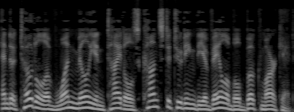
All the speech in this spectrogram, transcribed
and a total of 1 million titles constituting the available book market.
